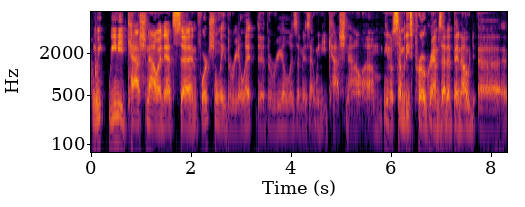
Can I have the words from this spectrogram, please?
We, we need cash now, and that's uh, unfortunately the real the, the realism is that we need cash now. Um, you know, some of these programs that have been out uh,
